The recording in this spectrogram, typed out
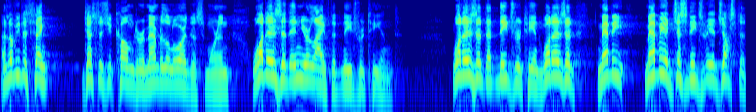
I'd love you to think, just as you come to remember the Lord this morning, what is it in your life that needs retained? What is it that needs retained? What is it? Maybe, maybe it just needs readjusted.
